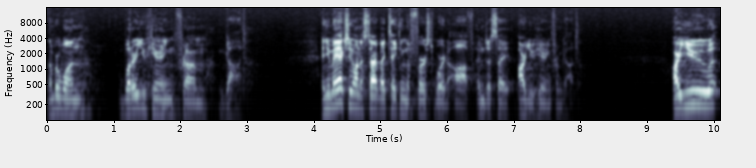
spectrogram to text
Number one, what are you hearing from God? And you may actually want to start by taking the first word off and just say, Are you hearing from God? Are you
